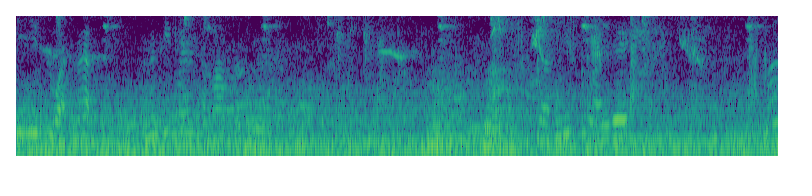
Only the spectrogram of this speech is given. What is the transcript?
นี่มีสวนด้วยอันนั้นทิ้งไว้สำหรับสวนนี้สวยดิว้าว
